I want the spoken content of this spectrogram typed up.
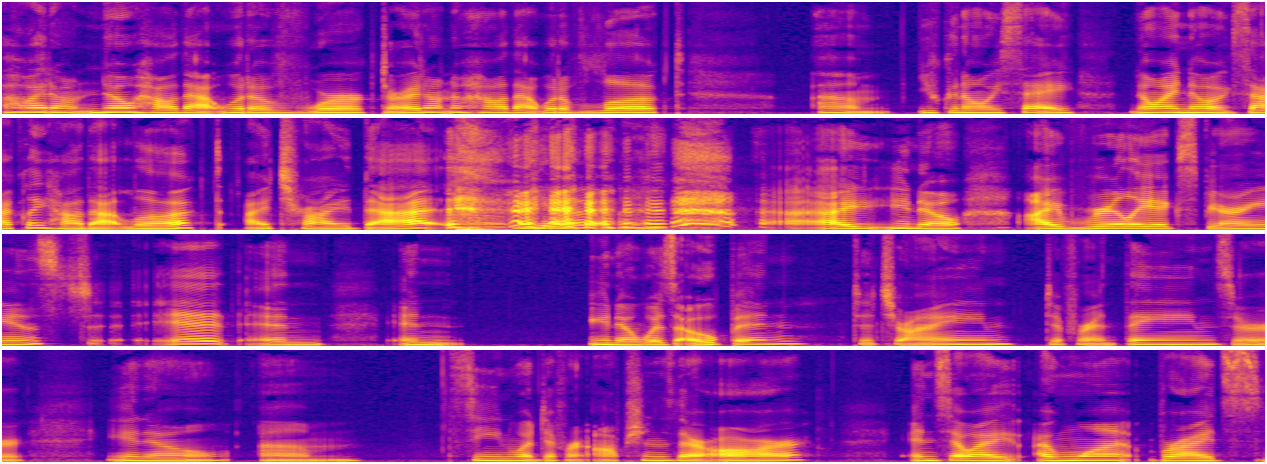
"Oh, I don't know how that would have worked," or "I don't know how that would have looked." Um, you can always say, "No, I know exactly how that looked. I tried that. Yeah. I, you know, I really experienced it, and and you know, was open to trying different things, or you know, um, seeing what different options there are." And so I, I want brides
